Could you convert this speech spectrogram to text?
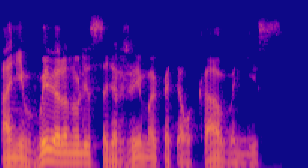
они вывернули содержимое котелка вниз.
